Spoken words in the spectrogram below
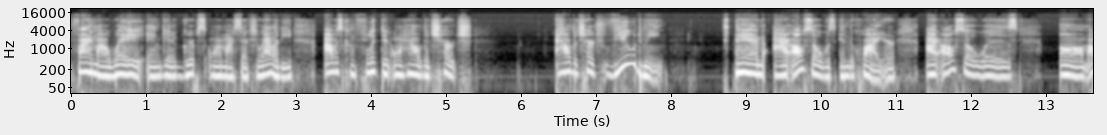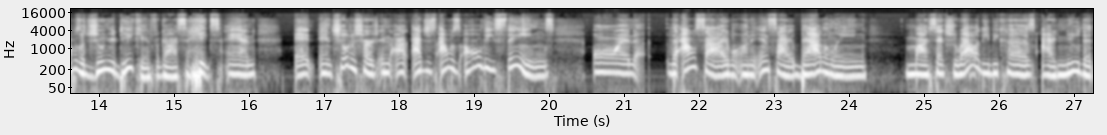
find my way and get a grips on my sexuality, I was conflicted on how the church how the church viewed me. And I also was in the choir. I also was um I was a junior deacon for God's sakes and at in children's church and I, I just I was all these things on the outside well, on the inside battling my sexuality because I knew that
